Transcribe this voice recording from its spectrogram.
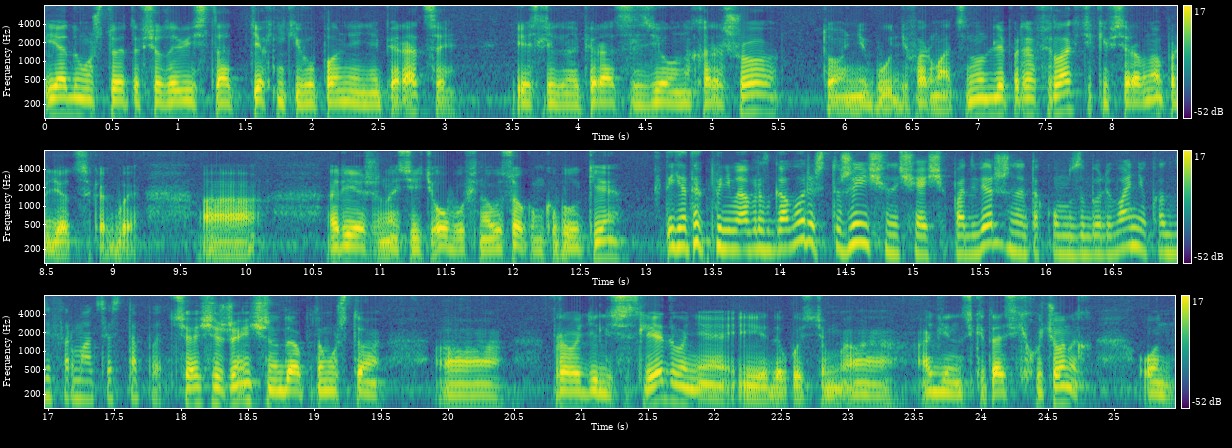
Я думаю, что это все зависит от техники выполнения операции. Если операция сделана хорошо, то не будет деформации. Но для профилактики все равно придется как бы реже носить обувь на высоком каблуке, я так понимаю в разговоре, что женщины чаще подвержены такому заболеванию, как деформация стопы. Чаще женщины, да, потому что э, проводились исследования, и, допустим, э, один из китайских ученых, он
